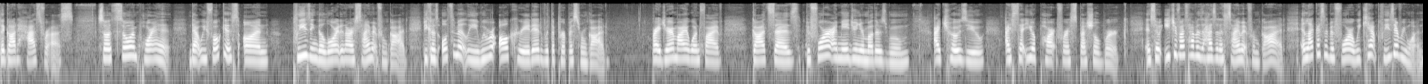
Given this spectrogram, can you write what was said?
that God has for us. So it's so important that we focus on pleasing the Lord in our assignment from God because ultimately we were all created with a purpose from God. Right? Jeremiah 1 5 God says, Before I made you in your mother's womb, I chose you. I set you apart for a special work. And so each of us have a, has an assignment from God. And like I said before, we can't please everyone.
